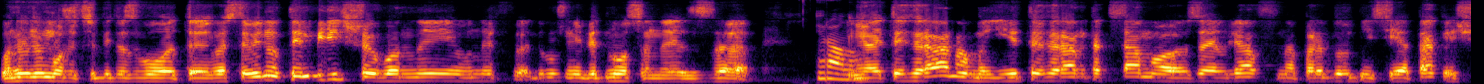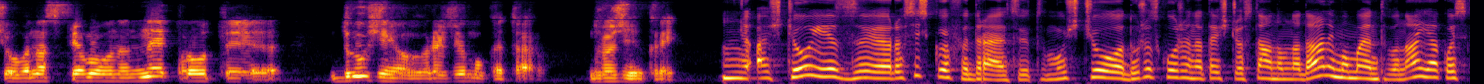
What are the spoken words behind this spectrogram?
вони не можуть собі дозволити вести війну. Тим більше вони у них дружні відносини з Іраном. е, Тегераном, і Тегеран так само заявляв напередодні цієї атаки, що вона спрямована не проти дружнього режиму Катару, дружньої країни. А що із Російською Федерацією? Тому що дуже схоже на те, що станом на даний момент вона якось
